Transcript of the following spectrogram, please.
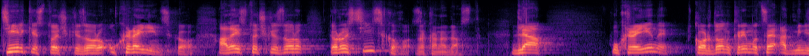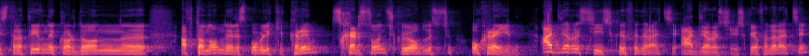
тільки з точки зору українського, але й з точки зору російського законодавства. Для України кордон Криму це адміністративний кордон е, Автономної Республіки Крим з Херсонською областю України. А для Російської Федерації, а для Російської Федерації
